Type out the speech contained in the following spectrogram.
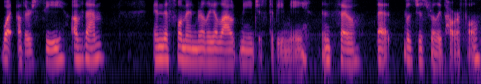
what others see of them. And this woman really allowed me just to be me. And so that was just really powerful.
